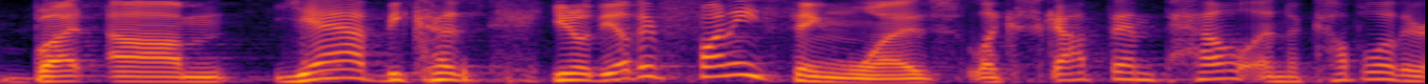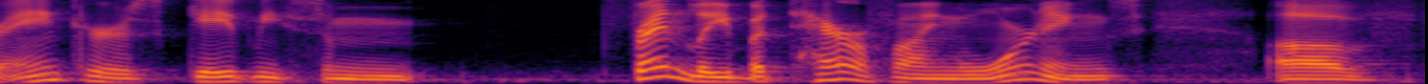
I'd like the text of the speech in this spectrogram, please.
but um, yeah, because you know the other funny thing was like Scott Van Pelt and a couple other anchors gave me some friendly but terrifying warnings of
